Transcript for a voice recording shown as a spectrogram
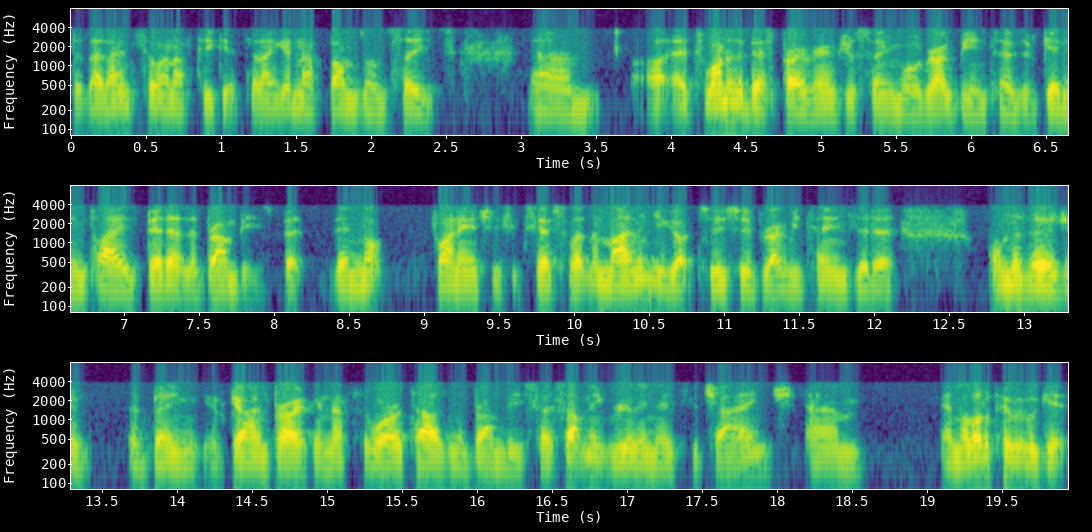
but they don't sell enough tickets. They don't get enough bums on seats. Um, it's one of the best programs you'll see in world rugby in terms of getting players better, the Brumbies, but they're not financially successful at the moment. You've got two Super Rugby teams that are on the verge of, of being of going broke, and that's the Waratahs and the Brumbies. So something really needs to change. Um, and a lot of people will get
